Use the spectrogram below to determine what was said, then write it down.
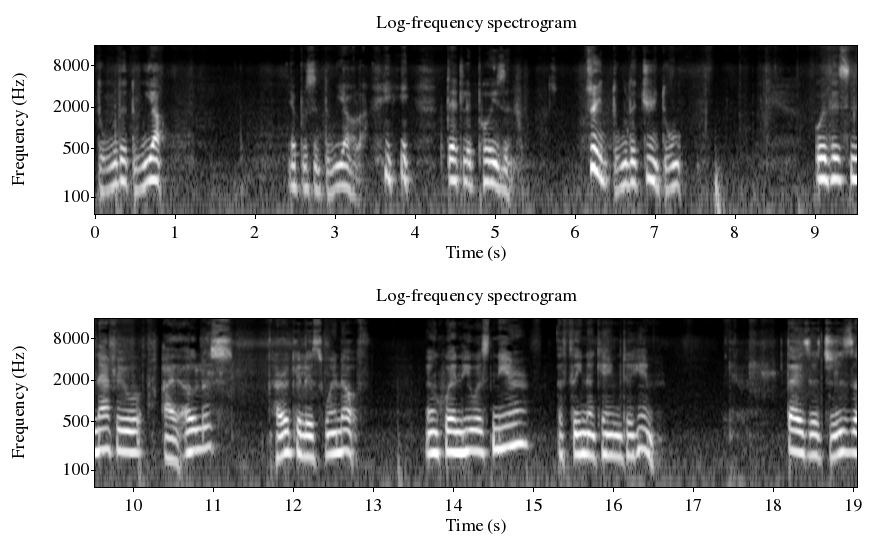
毒的毒药，也不是毒药了，嘿嘿，deadly poison，最毒的剧毒。With his nephew Iolaus, Hercules went off. And when he was near, Athena came to him. 带着侄子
